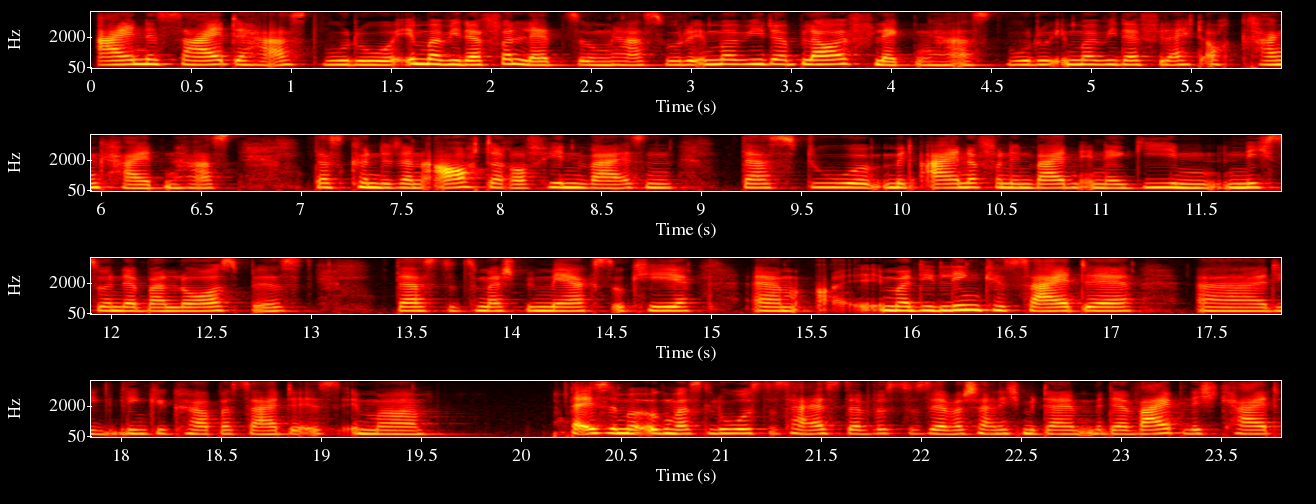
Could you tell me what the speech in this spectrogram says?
eine Seite hast, wo du immer wieder Verletzungen hast, wo du immer wieder blaue Flecken hast, wo du immer wieder vielleicht auch Krankheiten hast. Das könnte dann auch darauf hinweisen, dass du mit einer von den beiden Energien nicht so in der Balance bist, dass du zum Beispiel merkst, okay, ähm, immer die linke Seite, äh, die linke Körperseite ist immer da ist immer irgendwas los. Das heißt, da wirst du sehr wahrscheinlich mit, dein, mit der Weiblichkeit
